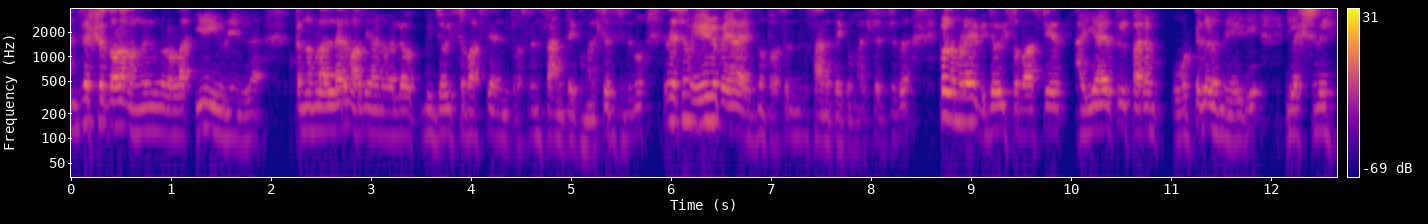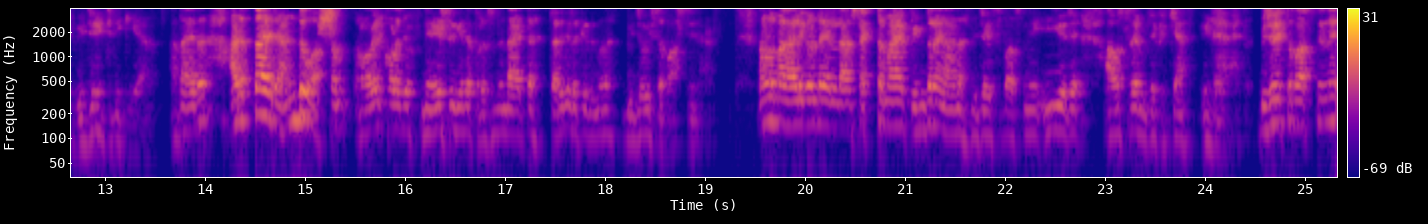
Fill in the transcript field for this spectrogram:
അഞ്ച് ലക്ഷത്തോളം അംഗങ്ങളുള്ള ഈ യൂണിയനിൽ നമ്മൾ എല്ലാവരും കാണുമല്ലോ ബിജോയ് സെബാസ്റ്റ്യൻ പ്രസിഡന്റ് സ്ഥാനത്തേക്ക് മത്സരിച്ചിരുന്നു. ഏകദേശം ഏഴ് പേരായിരുന്നു പ്രസിഡന്റ് സ്ഥാനത്തേക്ക് മത്സരിച്ചത്. ഇപ്പോൾ നമ്മുടെ ബിജോയ് സെബാസ്റ്റ്യൻ അയ്യായിരത്തിൽ പരം വോട്ടുകൾ നേടി ഇലക്ഷനിൽ വിജയിച്ചിരിക്കുകയാണ്. അതായത് അടുത്ത രണ്ട് വർഷം റോയൽ കോളേജ് ഓഫ് നേഴ്സിംഗിന്റെ പ്രസിഡന്റായിട്ട് തെരഞ്ഞെടുക്കുന്നത് ബിജോയ് സെബാസ്റ്റിനാണ് നമ്മൾ മലയാളികളുടെ എല്ലാം ശക്തമായ പിന്തുണയാണ് വിജയ് സെബാസ്റ്റിന് ഈ ഒരു അവസരം ലഭിക്കാൻ ഇടയായത്. വിജയ് സെബാസ്റ്റിന്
